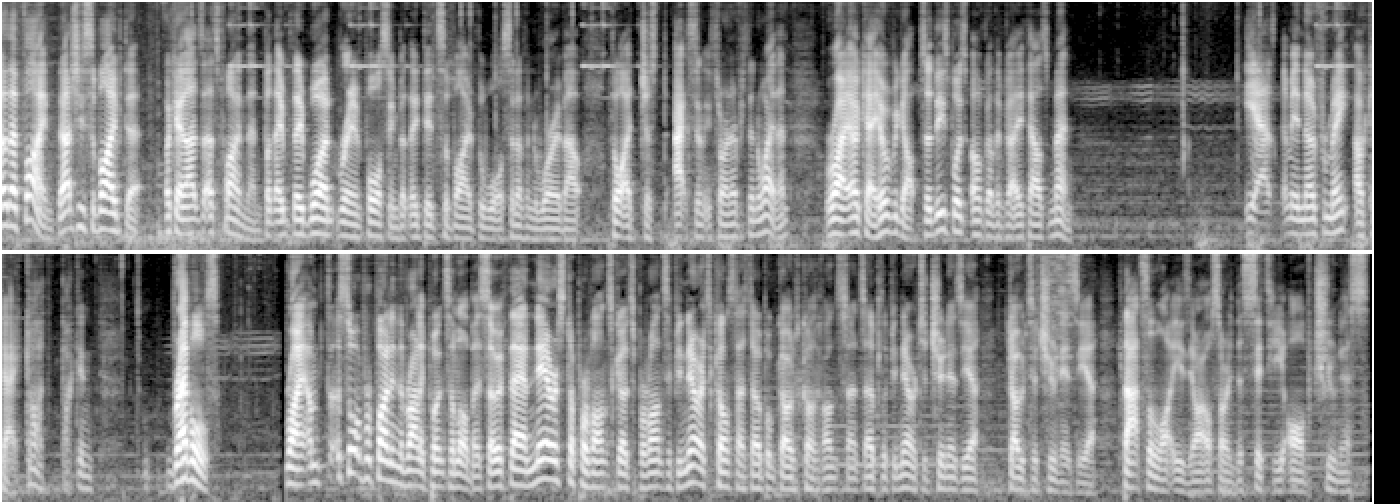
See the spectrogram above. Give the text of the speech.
No, they're fine. They actually survived it. Okay, that's, that's fine then. But they, they weren't reinforcing, but they did survive the war, so nothing to worry about. Thought I'd just accidentally thrown everything away then. Right, okay, who have we got? So these boys... Oh, God, they've got 8,000 men. Yeah, I mean, no from me. Okay, God, fucking rebels. Right, I'm sort of refining the rally points a little bit. So if they're nearest to Provence, go to Provence. If you're nearer to Constantinople, go to Constantinople. If you're nearer to Tunisia, go to Tunisia. That's a lot easier. Oh, sorry, the city of Tunis.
